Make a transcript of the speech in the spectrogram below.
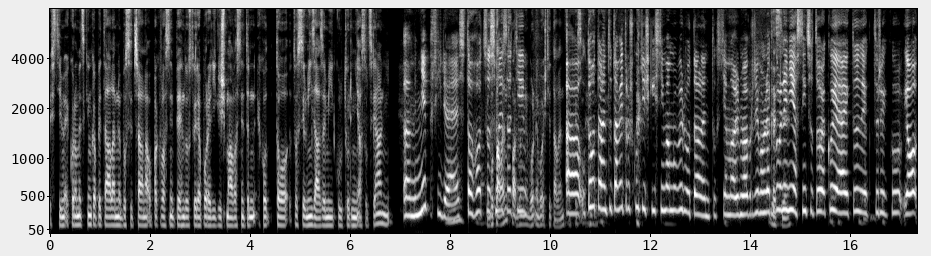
s tím ekonomickým kapitálem, nebo si třeba naopak vlastně během toho studia poradí, když má vlastně ten, jako to, to silný zázemí kulturní a sociální? E, mně přijde hmm. z toho, co nebo jsme talent, zatím... Pardon, nebo, nebo ještě talent? Uh, u toho talentu tam je trošku těžký s nima mluvit o talentu, s těma lidma, protože tak jako není jasný, co to jako je, jak to, jak to řekl. Jo,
